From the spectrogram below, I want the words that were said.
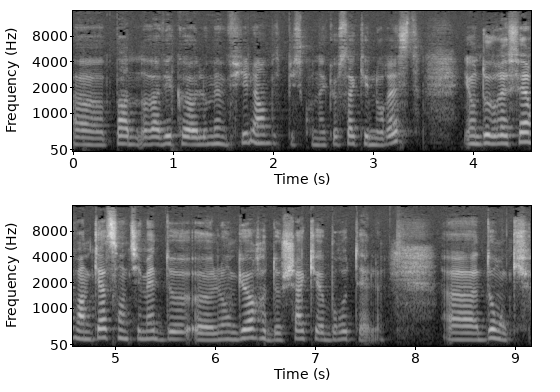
euh, pas avec euh, le même fil, hein, puisqu'on n'a que ça qui nous reste. Et on devrait faire 24 cm de longueur de chaque bretelle. donc,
